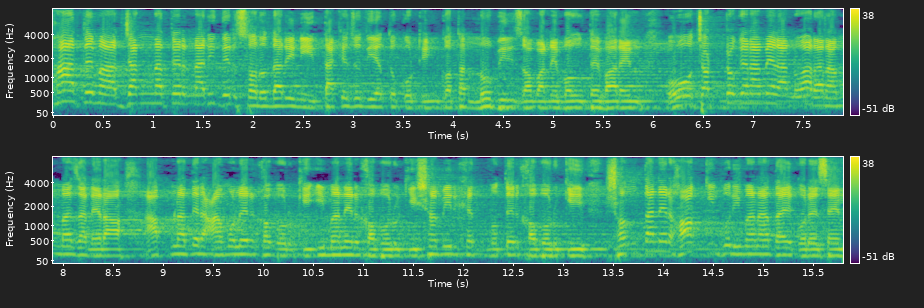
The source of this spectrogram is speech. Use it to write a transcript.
ফাতেমা জান্নাতের নারীদের সরদারিনী, তাকে যদি এত কঠিন কথা নবীর জবানে বলতে পারেন, ও চট্টগ্রামের আনোয়ার আর আম্মা জানেরা আপনাদের আমলের খবর কি ইমানের খবর কি, স্বামীর খেদমতের খবর কি? সন্তানের হক কি পরিমাণ আদায় করেছেন?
